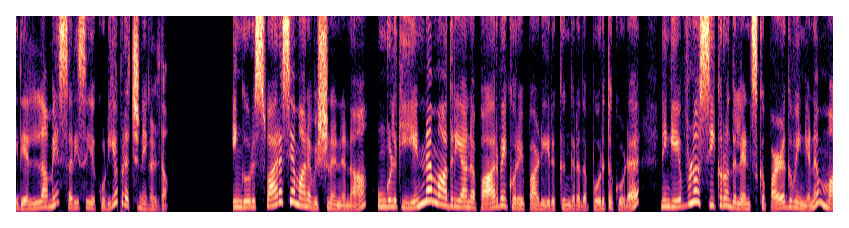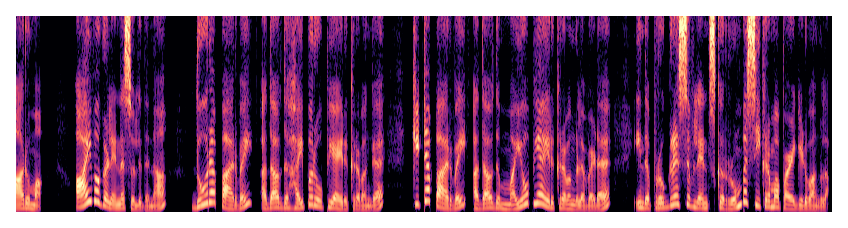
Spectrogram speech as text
இது எல்லாமே சரி செய்யக்கூடிய பிரச்சனைகள் தான். இங்க ஒரு சுவாரஸ்யமான விஷயம் என்னன்னா உங்களுக்கு என்ன மாதிரியான பார்வை குறைபாடு இருக்குங்கிறத பொறுத்து கூட நீங்க எவ்வளவு சீக்கிரம் இந்த லென்ஸ்க்கு பழகுவீங்கன்னு மாறுமா. ஆய்வுகள் என்ன சொல்லுதுன்னா தூர பார்வை அதாவது ஹைப்பரோப்பியா இருக்கிறவங்க கிட்ட பார்வை அதாவது மயோப்பியா இருக்கிறவங்கள விட இந்த ப்ரொக்ரெசிவ் லென்ஸ்க்கு ரொம்ப சீக்கிரமா பழகிடுவாங்களாம்.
